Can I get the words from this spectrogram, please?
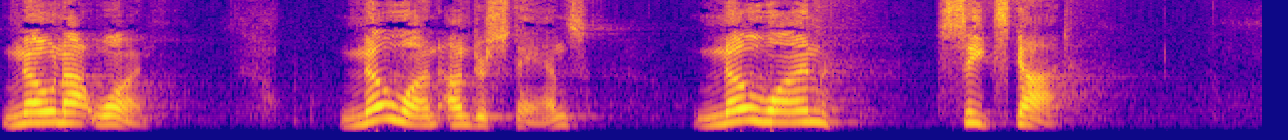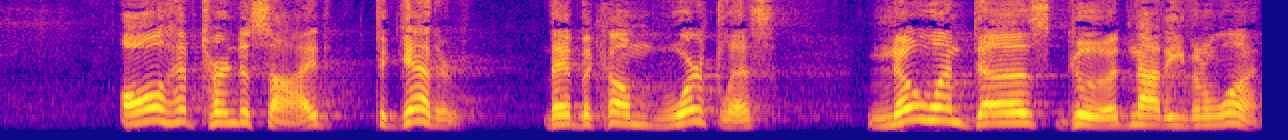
no, not one. No one understands, no one seeks God. All have turned aside together. They have become worthless. No one does good, not even one.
